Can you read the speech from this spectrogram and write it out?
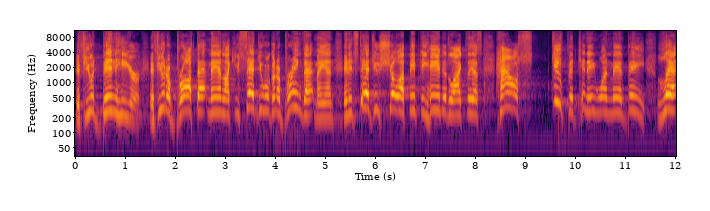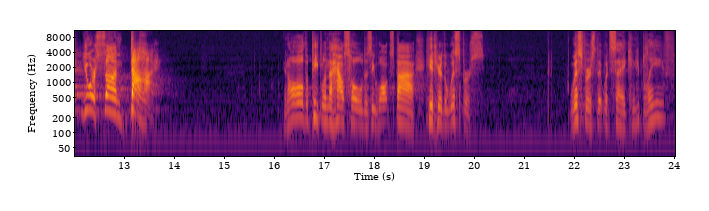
If you had been here, if you'd have brought that man like you said you were going to bring that man, and instead you show up empty handed like this, how stupid can any one man be? Let your son die. And all the people in the household, as he walks by, he'd hear the whispers whispers that would say, Can you believe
